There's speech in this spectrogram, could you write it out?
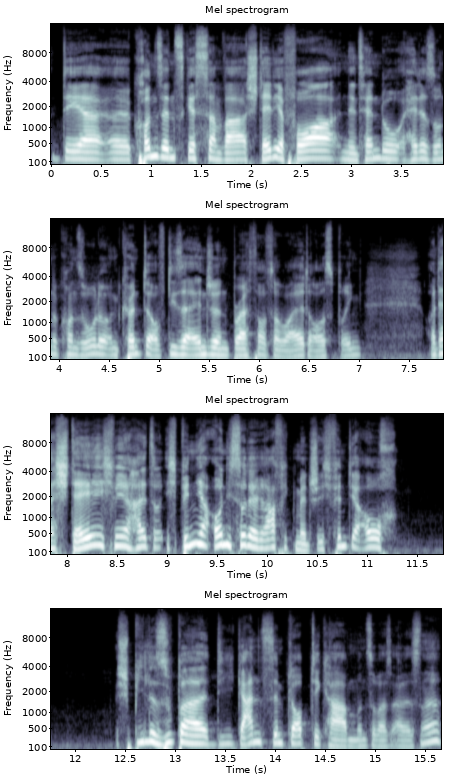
der äh, Konsens gestern war, stell dir vor, Nintendo hätte so eine Konsole und könnte auf dieser Engine Breath of the Wild rausbringen. Und da stelle ich mir halt so, ich bin ja auch nicht so der Grafikmensch. Ich finde ja auch Spiele super, die ganz simple Optik haben und sowas alles, ne?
